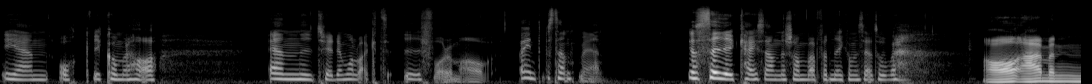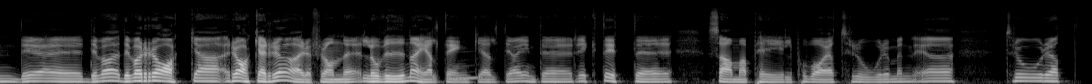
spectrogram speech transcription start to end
igen och vi kommer ha en ny tredje målvakt i form av, jag har inte bestämt mig än. Jag säger Kajsa Andersson bara för att ni kommer säga Tove. Ja, nej, men det, det, var, det var raka, raka rör från Lovina helt Mm. enkelt. Jag är inte riktigt eh, samma pejl på vad jag tror, men jag tror att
